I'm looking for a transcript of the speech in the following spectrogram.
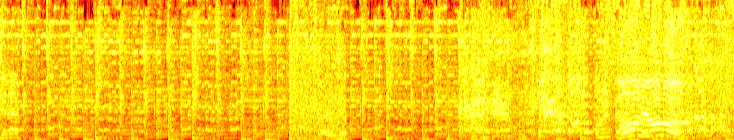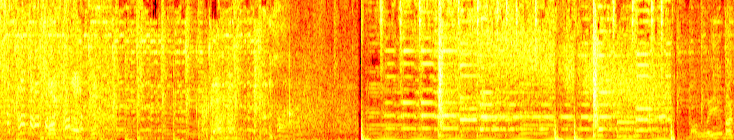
ne oğlum? Vallahi bak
